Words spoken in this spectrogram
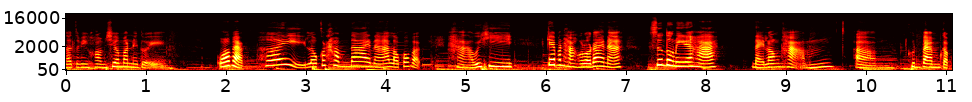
เราจะมีความเชื่อมั่นในตัวเอง ว่าแบบเฮ้ยเราก็ทำได้นะ เราก็แบบหาวิธีแก้ปัญหาของเราได้นะ ซึ่งตรงนี้นะคะ ไหนลองถามอ่าคุณแปมกับ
